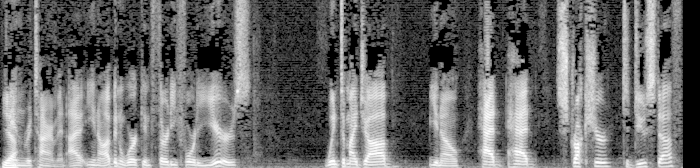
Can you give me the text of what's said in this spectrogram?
Yeah. in retirement? I, you know, I've been working 30, 40 years went to my job, you know, had had structure to do stuff.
